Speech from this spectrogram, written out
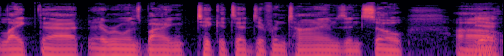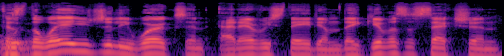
like that. Everyone's buying tickets at different times, and so uh, yeah, because w- the way it usually works in at every stadium, they give us a section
